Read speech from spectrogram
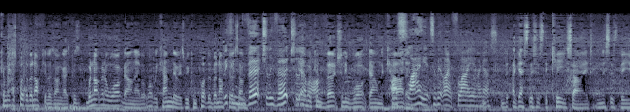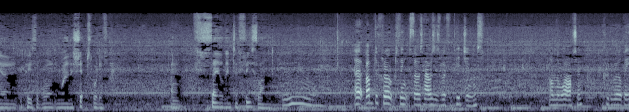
can we just put the binoculars on, guys? Because we're not going to walk down there, but what we can do is we can put the We binoculars can on. virtually, virtually yeah, we can virtually walk down the Or Carder. fly. It's a bit like flying, I guess. I guess this is the quay side, and this is the, uh, the piece of water where the ships would have uh, sailed into Friesland. Uh, Bob de Groot thinks those houses were for pigeons on the water. Could well be.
